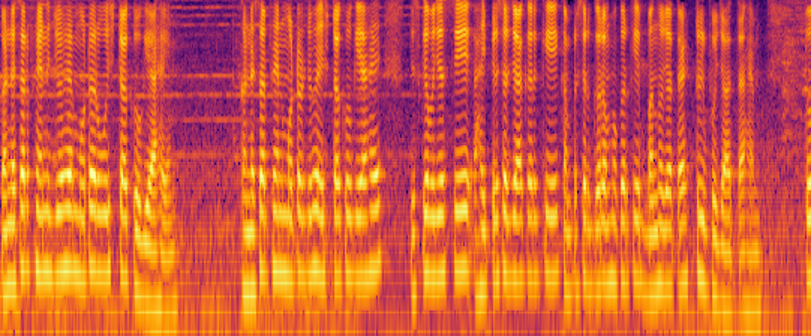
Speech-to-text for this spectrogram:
कंडेसर फ़ैन जो है मोटर वो स्टक हो गया है। कंडेंसर फ़ैन मोटर जो है स्टक हो गया है जिसके वजह से हाई प्रेशर जा कर के कंप्रेसर गर्म होकर के बंद हो जाता है ट्रिप हो जाता है। तो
